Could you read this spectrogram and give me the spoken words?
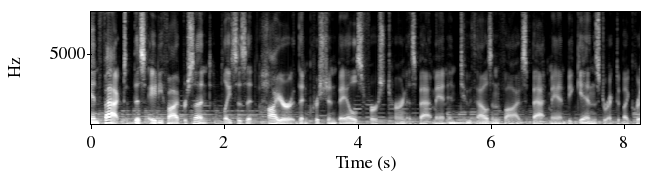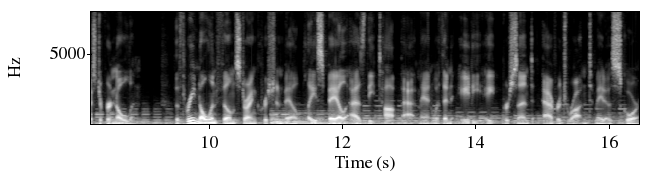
In fact, this 85% places it higher than Christian Bale's first turn as Batman in 2005's Batman Begins, directed by Christopher Nolan. The three Nolan films starring Christian Bale place Bale as the top Batman with an 88% average Rotten Tomatoes score,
